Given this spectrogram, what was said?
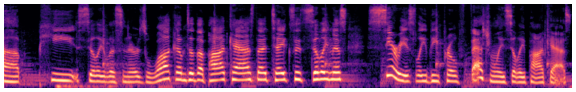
Up, P silly listeners? Welcome to the podcast that takes its silliness seriously, the Professionally Silly Podcast.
